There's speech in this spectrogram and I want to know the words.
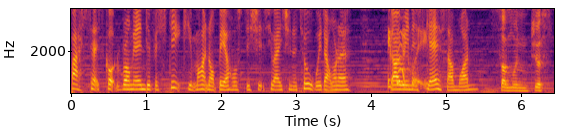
Bastet's got the wrong end of a stick. It might not be a hostage situation at all. We don't want to go in and scare someone. Someone just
